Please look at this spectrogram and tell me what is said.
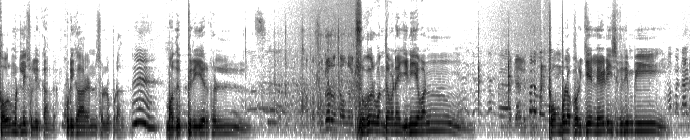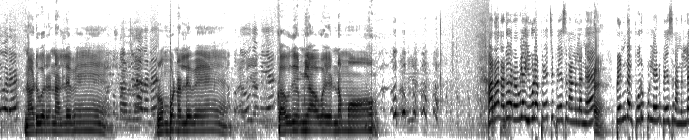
கவர்மெண்ட்லேயே சொல்லியிருக்காங்க. குடிகாரன்னு சொல்லக்கூடாது. மது பிரியர்கள் சுகர் வந்தவனை இனியவன். பொம்பளை பொறுக்கிய லேடிஸ் விரும்பி. நடுவர. நல்லவன். ரொம்ப நல்லவன். கௌதமியாவ என்னமோ ஆனா நடுவர் அவர்களே இவ்வளவு பேச்சு பேசுனாங்கல்லங்க. பெண்கள் பொறுப்பு இல்லைன்னு பேசுனாங்கல்ல.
